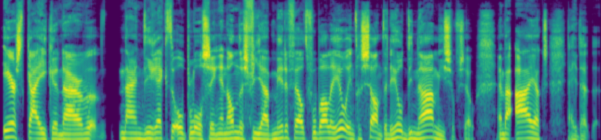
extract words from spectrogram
eerst kijken naar, naar een directe oplossing en anders via het middenveld voetballen. Heel interessant en heel dynamisch of zo. En bij Ajax, ja, dat,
